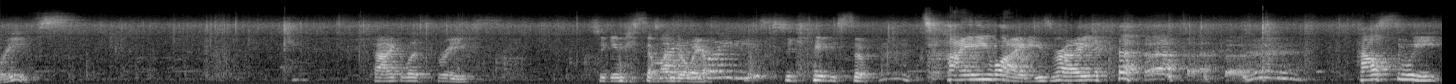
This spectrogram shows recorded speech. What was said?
Briefs. Tagless briefs. She gave me some Tiny underwear. She gave me some tiny whiteys, right? How sweet.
